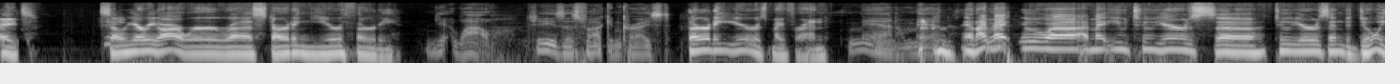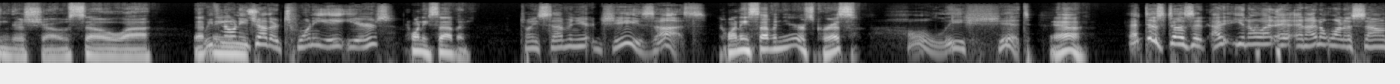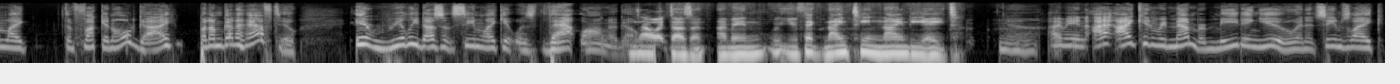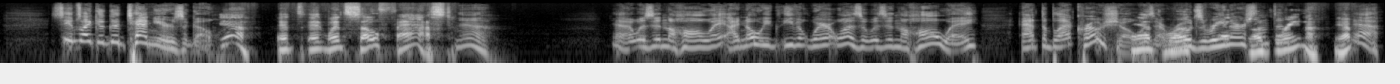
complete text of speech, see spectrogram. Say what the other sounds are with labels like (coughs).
right. So here we are. We're uh, starting year 30. Yeah. Wow. Jesus fucking Christ. 30 years, my friend. Man, oh (clears throat) man. and I met you uh I met you 2 years uh 2 years into doing this show. So uh that We've known each other 28 years? 27. 27 years. Jesus. 27 years, Chris. Holy shit. Yeah. That just doesn't I you know what and I don't want to sound like the fucking old guy, but I'm going to have to it really doesn't seem like it was that long ago. No, it doesn't. I mean, you think 1998. Yeah. I mean, I, I can remember meeting you and it seems like seems like a good 10 years ago. Yeah. It it went so fast. Yeah. Yeah, it was in the hallway. I know even where it was. It was in the hallway at the Black Crowe show. Yeah, was it Rhodes Arena or Rhodes something? Arena. Yep. Yeah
